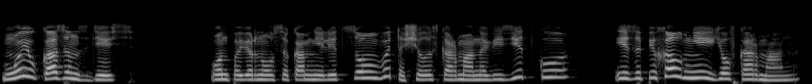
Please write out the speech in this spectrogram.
Мой указан здесь». Он повернулся ко мне лицом, вытащил из кармана визитку и запихал мне ее в карман.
